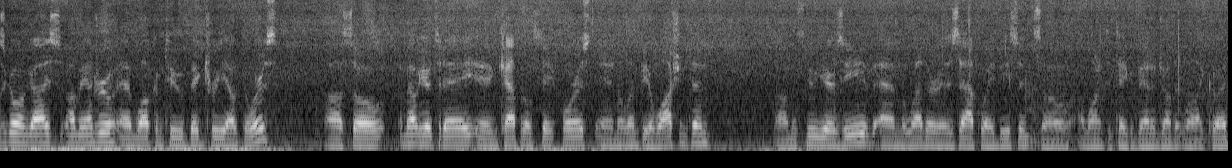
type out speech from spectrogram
How's it going, guys? I'm Andrew, and welcome to Big Tree Outdoors. Uh, so, I'm out here today in Capitol State Forest in Olympia, Washington. Um, it's New Year's Eve, and the weather is halfway decent, so I wanted to take advantage of it while I could.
